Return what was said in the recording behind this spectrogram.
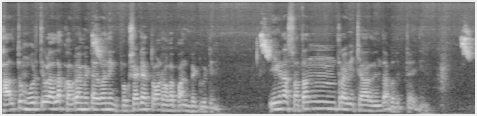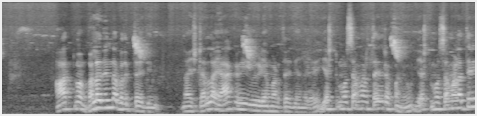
ಫಾಲ್ತು ಮೂರ್ತಿಗಳೆಲ್ಲ ಕೊಬ್ಬರ ಮಿಟ್ಟದ ನಿಂಗೆ ಪುಕ್ಷಟೆ ತೊಗೊಂಡು ಹೋಗಪ್ಪ ಅಂತ ಬಿಟ್ಬಿಟ್ಟಿನಿ. ಈಗ ನಾ ಸ್ವತಂತ್ರ ವಿಚಾರದಿಂದ ಬದುಕ್ತಾ ಇದ್ದೀನಿ. ಆತ್ಮ ಬಲದಿಂದ ಬದುಕ್ತಾ ಇದ್ದೀನಿ. ನಾ ಇಷ್ಟೆಲ್ಲ ಯಾಕೆ ಈ ವಿಡಿಯೋ ಮಾಡ್ತಾ ಇದ್ದೆ ಅಂದರೆ, ಎಷ್ಟು ಮೋಸ ಮಾಡ್ತಾ ಇದ್ರಪ್ಪ ನೀವು? ಎಷ್ಟು ಮೋಸ ಮಾಡತ್ತೀರಿ?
